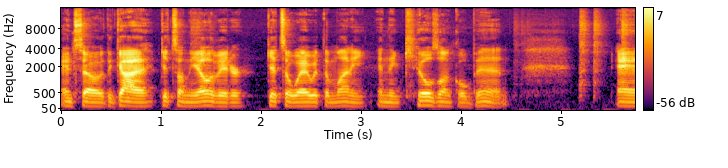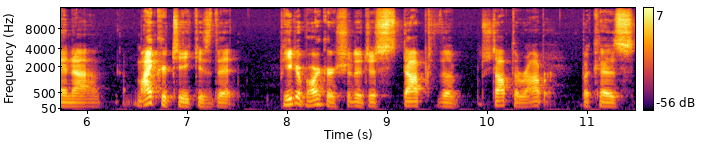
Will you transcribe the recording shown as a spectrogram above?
and so the guy gets on the elevator gets away with the money and then kills uncle ben and uh, my critique is that peter parker should have just stopped the stopped the robber because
